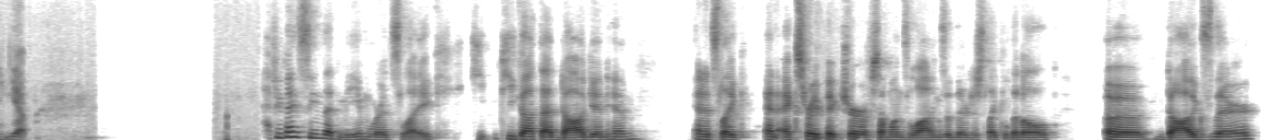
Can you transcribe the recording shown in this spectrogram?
Yep. Have you guys seen that meme where it's like he, he got that dog in him, and it's like an X-ray picture of someone's lungs, and they're just like little uh dogs there.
